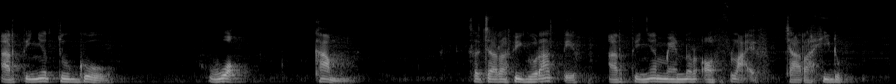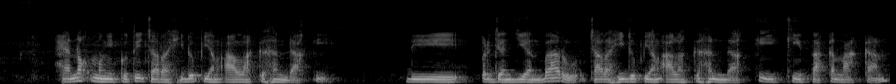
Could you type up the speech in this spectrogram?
artinya to go, walk, come. Secara figuratif, artinya manner of life, cara hidup Henok mengikuti cara hidup yang Allah kehendaki. Di Perjanjian Baru, cara hidup yang Allah kehendaki kita kenakan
